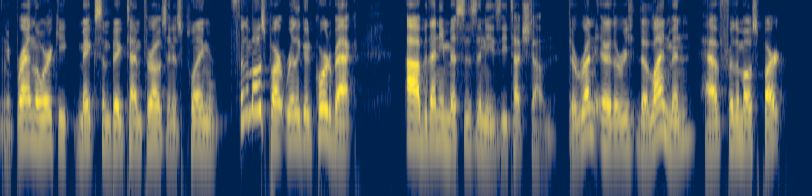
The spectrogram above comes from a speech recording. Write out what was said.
Like Brian Lewerke makes some big time throws and is playing, for the most part, really good quarterback. Uh, but then he misses an easy touchdown. The run, or the the linemen have, for the most part,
